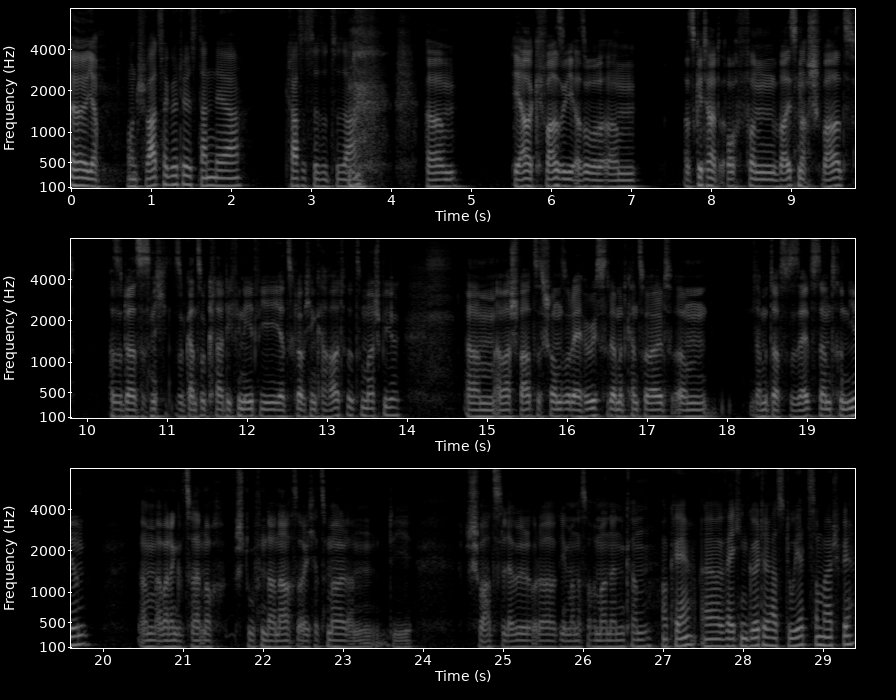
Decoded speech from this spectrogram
Äh, ja. Und schwarzer Gürtel ist dann der krasseste sozusagen. Ähm, ja, quasi, also, ähm, also es geht halt auch von weiß nach schwarz. Also da ist es nicht so ganz so klar definiert wie jetzt, glaube ich, in Karate zum Beispiel. Ähm, aber schwarz ist schon so der höchste, damit kannst du halt, ähm, damit darfst du selbst dann trainieren. Ähm, aber dann gibt es halt noch Stufen danach, sage ich jetzt mal, dann die Schwarzlevel oder wie man das auch immer nennen kann. Okay. Äh, welchen Gürtel hast du jetzt zum Beispiel?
